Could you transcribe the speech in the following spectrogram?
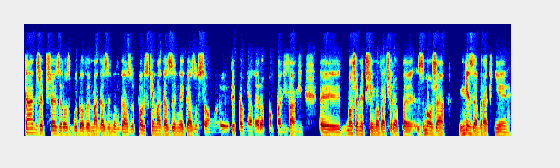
także przez rozbudowę magazynów gazu. Polskie magazyny gazu są y, wypełnione ropą, paliwami. Możemy przyjmować ropę z morza, nie zabraknie,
